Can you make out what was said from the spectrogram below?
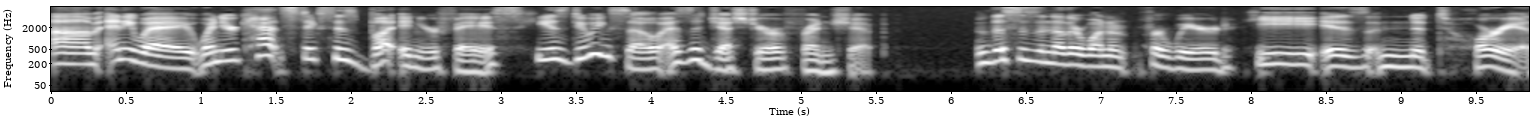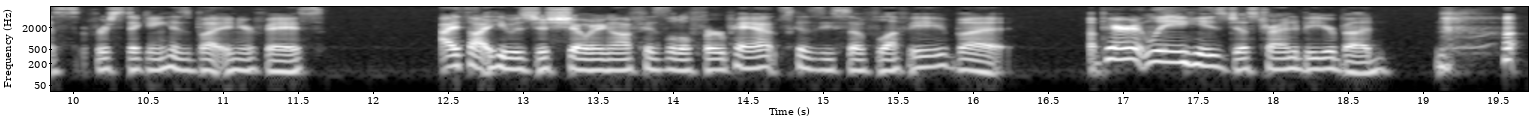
Um anyway, when your cat sticks his butt in your face, he is doing so as a gesture of friendship. This is another one for weird. He is notorious for sticking his butt in your face. I thought he was just showing off his little fur pants because he's so fluffy, but apparently he's just trying to be your bud. uh,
